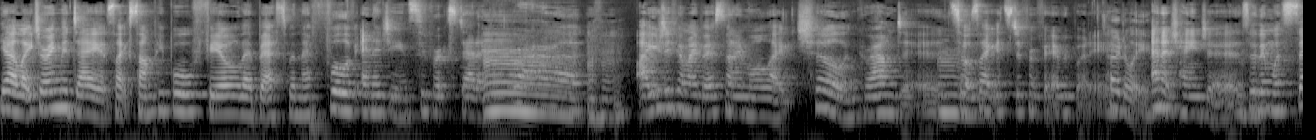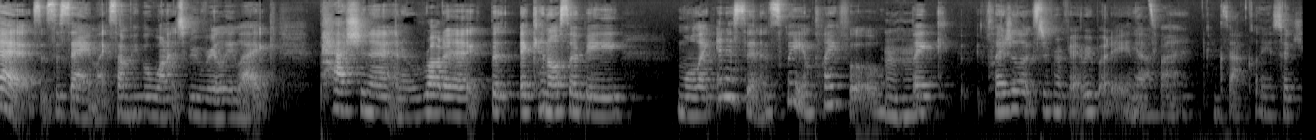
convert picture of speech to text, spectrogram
Yeah, like during the day, it's like some people feel their best when they're full of energy and super ecstatic. Rah. Mhm. I usually feel my best when I'm more like chill and grounded. So it's like it's different for everybody. Totally. And it changes. So Mhm. then with sex, it's the same. Like some people want it to be really like passionate and erotic, but it can also be more like innocent and sweet and playful. Mhm. Like pleasure looks different for everybody, and Yeah. that's fine. Exactly. So yeah,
